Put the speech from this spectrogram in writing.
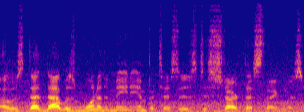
I was that that was one of the main impetuses to start this thing was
